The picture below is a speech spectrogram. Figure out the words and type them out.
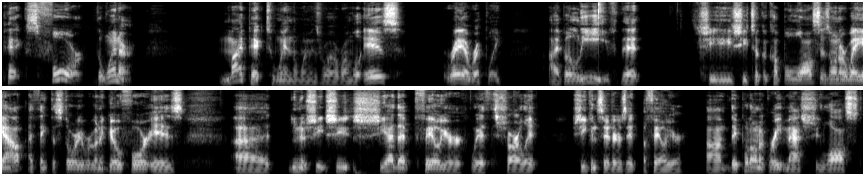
picks for the winner. My pick to win the Women's Royal Rumble is Rhea Ripley. I believe that she she took a couple losses on her way out. I think the story we're going to go for is uh you know she she she had that failure with Charlotte. She considers it a failure. Um, they put on a great match. She lost,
